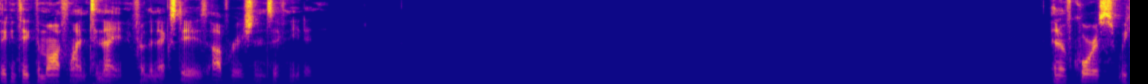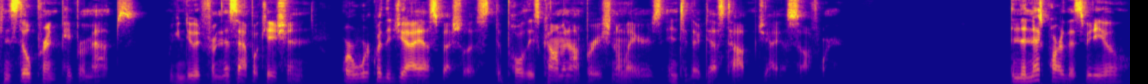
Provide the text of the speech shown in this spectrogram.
they can take them offline tonight for the next day's operations if needed. And of course, we can still print paper maps. We can do it from this application or work with a GIS specialist to pull these common operational layers into their desktop GIS software. In the next part of this video,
